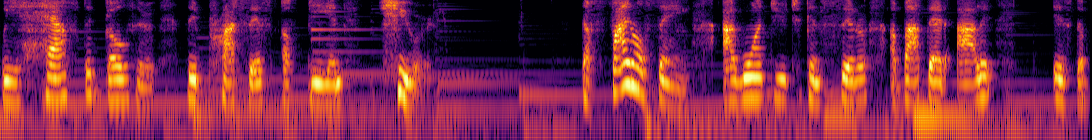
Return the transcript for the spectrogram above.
We have to go through the process of being cured. The final thing I want you to consider about that olive is the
